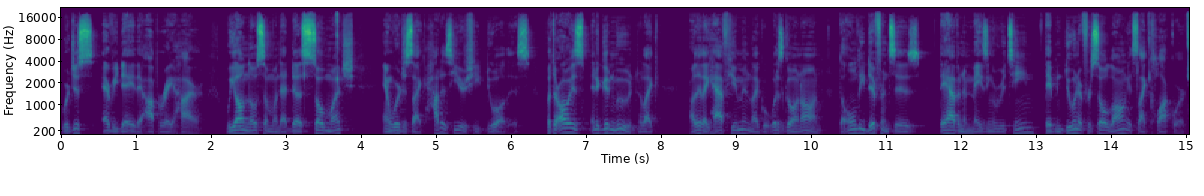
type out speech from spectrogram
We're just every day they operate higher. We all know someone that does so much and we're just like, how does he or she do all this? But they're always in a good mood. They're like, are they like half human? Like, what is going on? The only difference is they have an amazing routine. They've been doing it for so long, it's like clockwork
